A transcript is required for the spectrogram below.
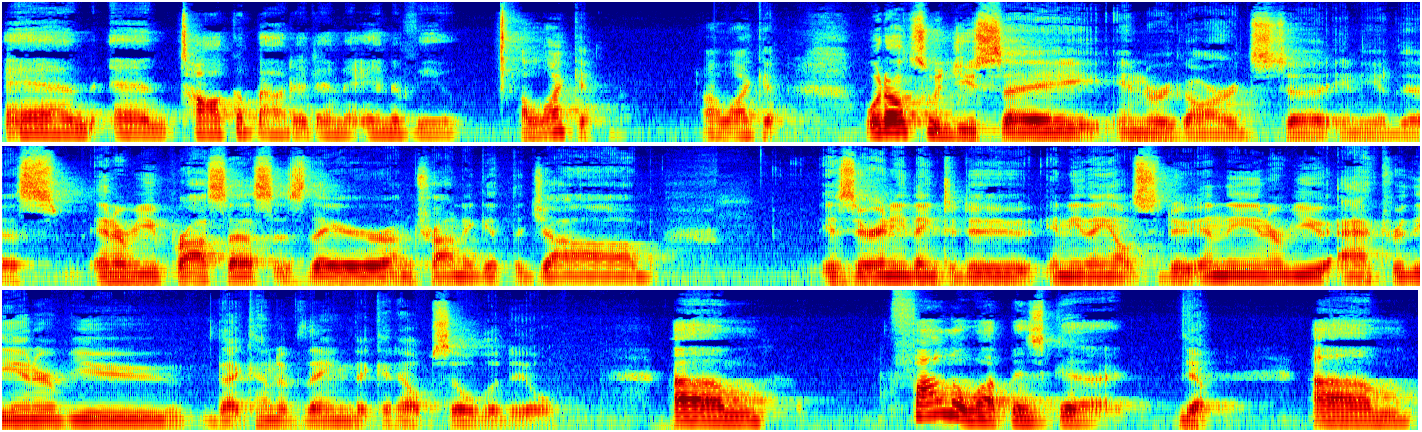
and, and talk about it in the interview. I like it. I like it. What else would you say in regards to any of this? Interview process is there. I'm trying to get the job. Is there anything to do, anything else to do in the interview, after the interview, that kind of thing that could help seal the deal? Um, follow up is good. Yep. um,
